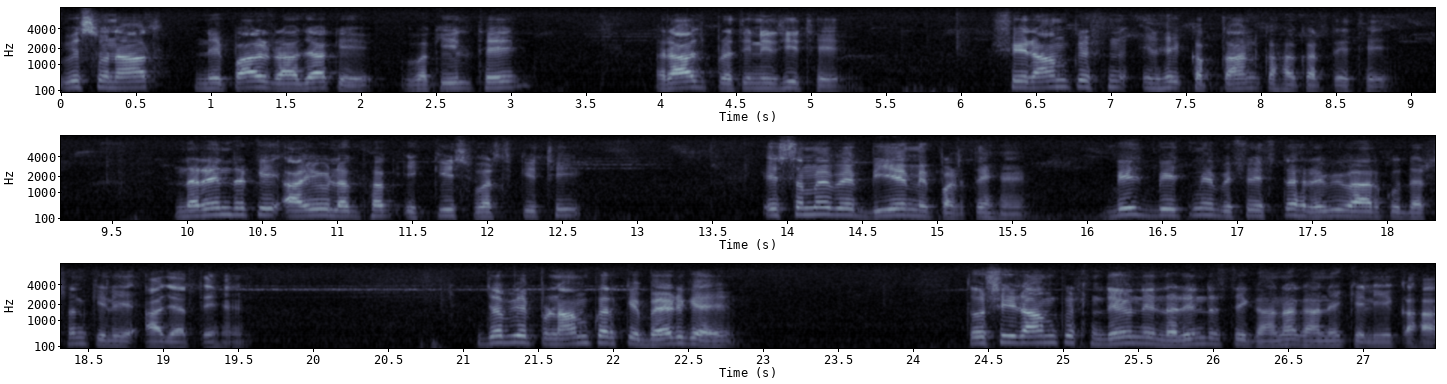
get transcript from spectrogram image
विश्वनाथ नेपाल राजा के वकील थे राज प्रतिनिधि थे। श्री रामकृष्ण इन्हें कप्तान कहा करते थे। नरेंद्र की आयु लगभग 21 वर्ष की थी। इस समय वे बीए में पढ़ते हैं। बीच बीच में विशेषतः रविवार को दर्शन के लिए आ जाते हैं। जब वे प्रणाम करके बैठ गए तो श्री रामकृष्ण देव ने नरेंद्र से गाना गाने के लिए कहा।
